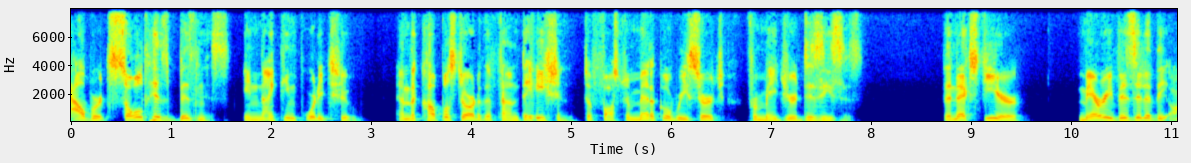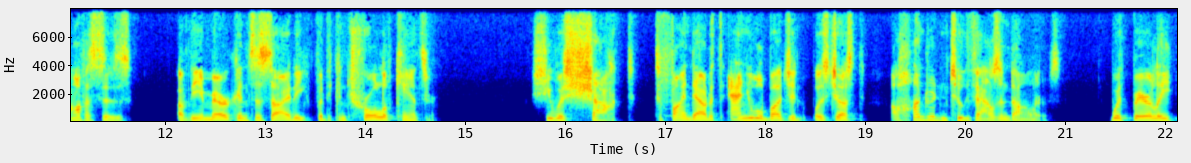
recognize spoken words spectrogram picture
Albert sold his business in 1942, and the couple started a foundation to foster medical research for major diseases. The next year, Mary visited the offices of the American Society for the Control of Cancer. She was shocked to find out its annual budget was just $102,000, with barely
